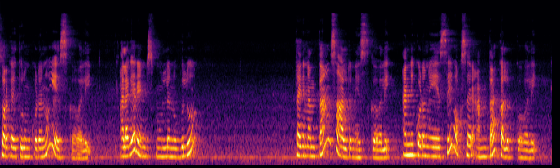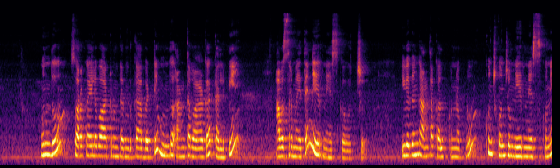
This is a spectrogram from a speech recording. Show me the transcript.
సొరకాయ తురుము కూడాను వేసుకోవాలి. అలాగే రెండు స్పూన్ల నువ్వులు తగినంత సాల్ట్ని వేసుకోవాలి అన్నీ కూడా వేసి ఒకసారి అంతా కలుపుకోవాలి. ముందు సొరకాయల వాటర్ ఉంటుంది కాబట్టి ముందు అంత బాగా కలిపి అవసరమైతే నీరుని వేసుకోవచ్చు ఈ విధంగా అంతా కలుపుకున్నప్పుడు కొంచెం కొంచెం నీరుని వేసుకుని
